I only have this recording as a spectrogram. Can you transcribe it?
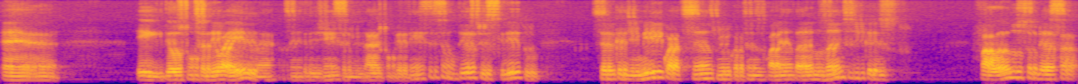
é, e Deus concedeu a ele né, essa inteligência, habilidade e competência. Esse é um texto escrito cerca de 1400, 1440 anos antes de Cristo falando sobre essa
